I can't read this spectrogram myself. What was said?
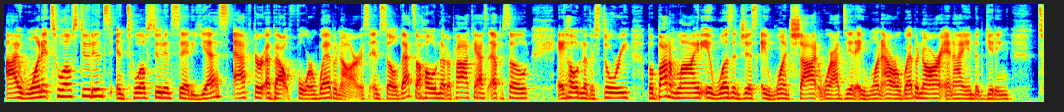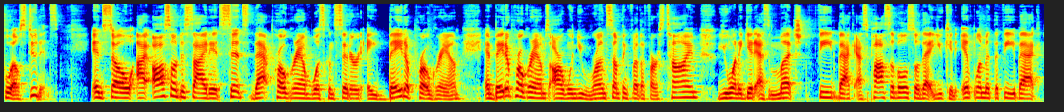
I wanted 12 students, and 12 students said yes after about four webinars. And so that's a whole nother podcast episode, a whole nother story. But bottom line, it wasn't just a one shot where I did a one hour webinar and I ended up getting 12 students. And so I also decided since that program was considered a beta program, and beta programs are when you run something for the first time, you want to get as much feedback as possible so that you can implement the feedback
